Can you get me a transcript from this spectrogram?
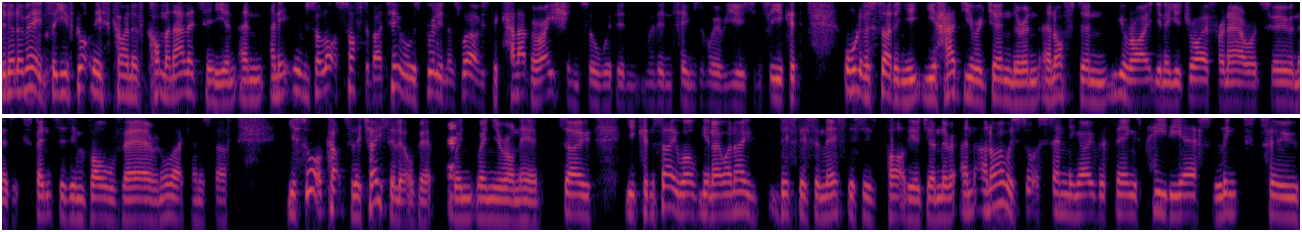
you know what I mean? So you've got this kind of commonality, and and and it, it was a lot softer. But I tell you, what was brilliant as well is the collaboration tool within within teams that we were using. So you could all of a sudden you, you had your agenda, and, and often you're right. You know, you drive for an hour or two and there's expenses involved there and all that kind of stuff you sort of cut to the chase a little bit when, when you're on here. So you can say, well, you know, I know this, this, and this. This is part of the agenda. And, and I was sort of sending over things, PDFs, links to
